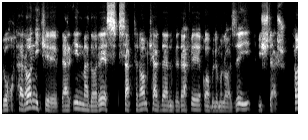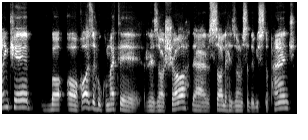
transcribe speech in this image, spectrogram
دخترانی که در این مدارس ثبت نام کردن به نحو قابل ملاحظه بیشتر شد. تا اینکه با آغاز حکومت رضا شاه در سال 1925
